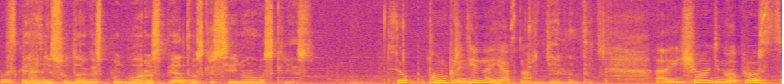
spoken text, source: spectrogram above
воскресенье. В пятницу, да, Господь был распят, в воскресенье он воскрес. Все, по-моему, предельно ясно. Предельно. А еще один вопрос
